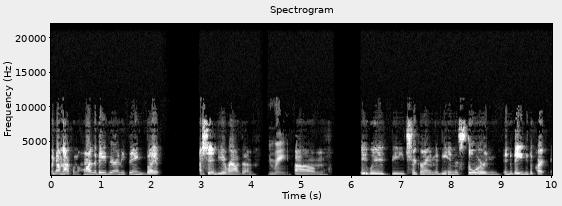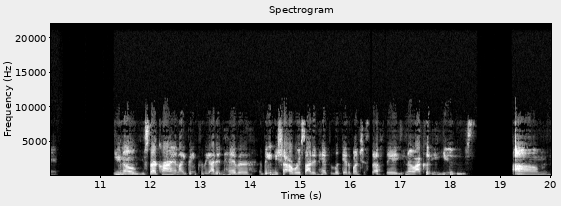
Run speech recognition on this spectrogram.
like I'm not going to harm the baby or anything, but I shouldn't be around them. Right. Um, it would be triggering to be in the store and in the baby department. You know, you start crying. Like, thankfully, I didn't have a, a baby shower, so I didn't have to look at a bunch of stuff that you know I couldn't use. Um,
